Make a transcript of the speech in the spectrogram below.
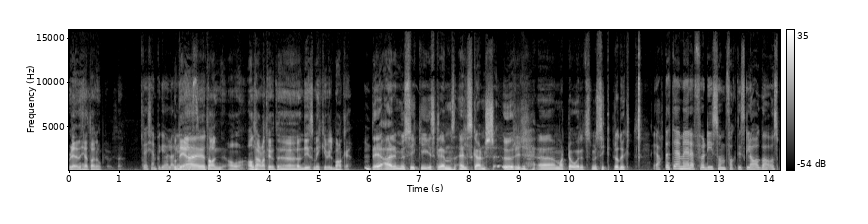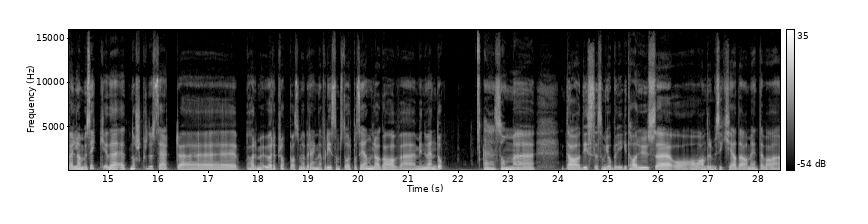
ble det en helt annen opplevelse. Det er kjempegøy å lage. Og det er et alternativ til de som ikke vil bake. Det er musikk i iskremelskerens ører. Eh, Marte, årets musikkprodukt. Ja, dette er mer for de som faktisk lager og spiller musikk. Det er et norskprodusert eh, par med ørepropper som er beregna for de som står på scenen, laga av eh, Minuendo. Eh, som eh, da disse som jobber i Gitarhuset og, og andre musikkjeder mente var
